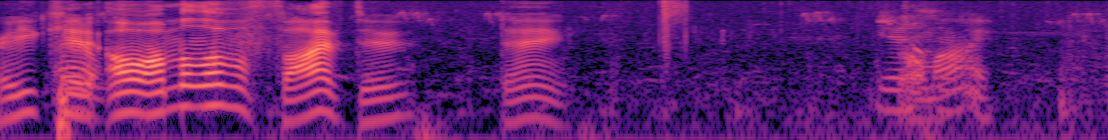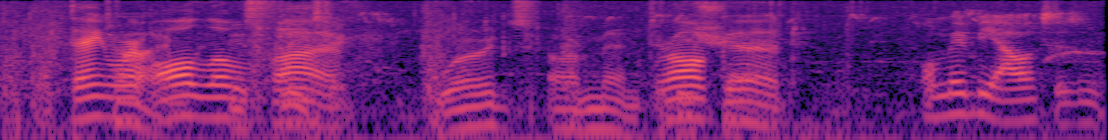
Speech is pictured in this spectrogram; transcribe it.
Are you kidding? Oh, I'm a level five, dude. Dang, Yeah. so am I. dang, we're all level five. fleeting. Words are meant to We're be all shared. good. Well, maybe Alex isn't.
